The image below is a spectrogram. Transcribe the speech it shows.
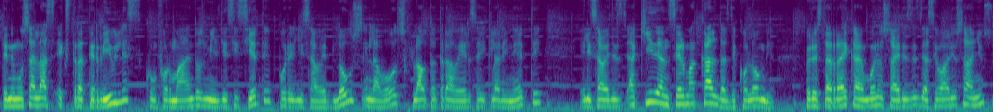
Tenemos a Las Extraterribles, conformada en 2017 por Elizabeth Lowe's en la voz, flauta traversa y clarinete. Elizabeth es aquí de Anserma Caldas, de Colombia, pero está radicada en Buenos Aires desde hace varios años.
